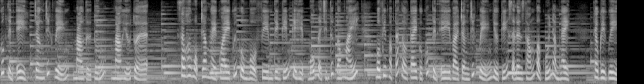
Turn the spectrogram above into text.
Cúc Tình Y, Trần Triết Viễn, Mao Tử Tuấn, Mao Hiểu Tuệ. Sau hơn 100 ngày quay, cuối cùng bộ phim Tiên kiếm kỳ hiệp 4 đã chính thức đóng máy. Bộ phim hợp tác đầu tay của quốc Tình Y và Trần Triết Viễn dự kiến sẽ lên sóng vào cuối năm nay. Theo Kiwi,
